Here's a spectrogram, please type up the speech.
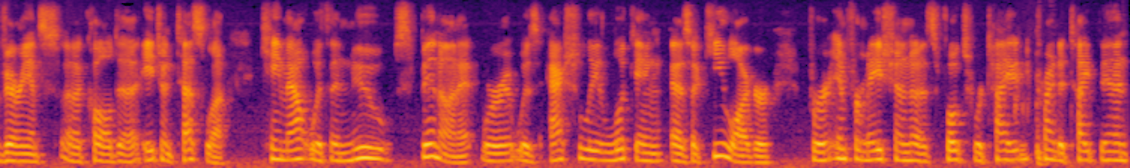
variants uh, called uh, Agent Tesla came out with a new spin on it where it was actually looking as a keylogger for information as folks were ty- trying to type in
